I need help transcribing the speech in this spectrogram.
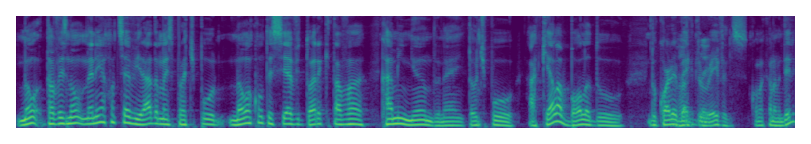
não, talvez não, não é nem acontecer a virada, mas pra, tipo, não acontecer a vitória que tava caminhando, né? Então, tipo, aquela bola do do quarterback Huntley. do Ravens. Como é que é o nome dele?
